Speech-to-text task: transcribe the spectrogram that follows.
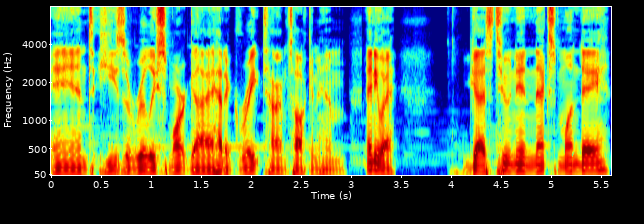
and he's a really smart guy. I had a great time talking to him. Anyway, you guys tune in next Monday.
